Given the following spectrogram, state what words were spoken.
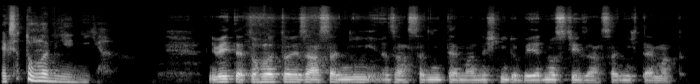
jak se tohle mění? Dívejte, tohle to je zásadní, zásadní téma dnešní doby, jedno z těch zásadních témat.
